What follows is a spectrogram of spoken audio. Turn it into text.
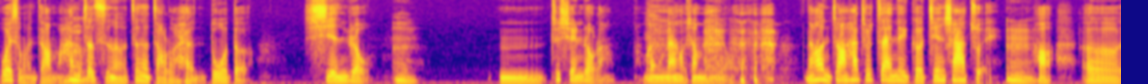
为什么你知道吗？他们这次呢真的找了很多的鲜肉，嗯。嗯，这鲜肉啦，猛男好像没有。然后你知道他就在那个尖沙咀，嗯，好，呃，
